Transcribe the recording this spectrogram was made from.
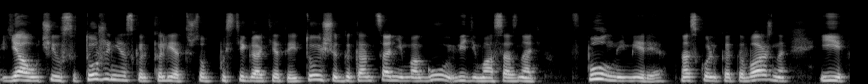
я учился тоже несколько лет, чтобы постигать это, и то еще до конца не могу, видимо, осознать в полной мере, насколько это важно. И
